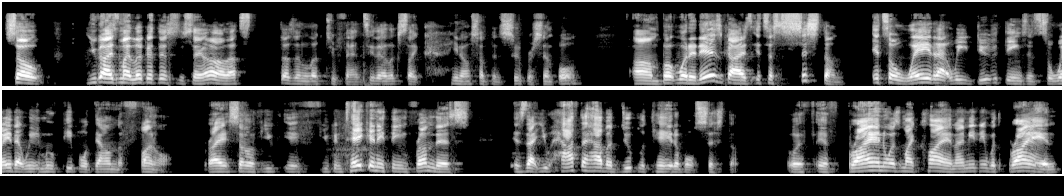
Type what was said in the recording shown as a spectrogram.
So you guys might look at this and say, oh, that doesn't look too fancy. That looks like, you know, something super simple. Um, but what it is, guys, it's a system. It's a way that we do things. It's a way that we move people down the funnel, right? So if you if you can take anything from this, is that you have to have a duplicatable system. If if Brian was my client, I'm meeting with Brian,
